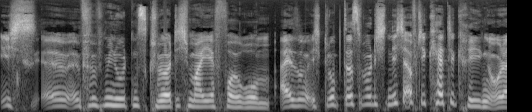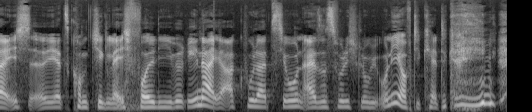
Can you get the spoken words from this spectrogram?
ich äh, in fünf Minuten squirt ich mal hier voll rum. Also ich glaube, das würde ich nicht auf die Kette kriegen oder ich äh, jetzt kommt hier gleich voll die Verena-Ejakulation, also das würde ich glaube ich auch nicht auf die Kette kriegen.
